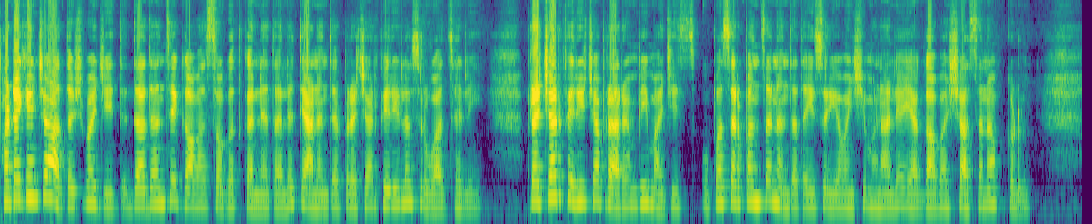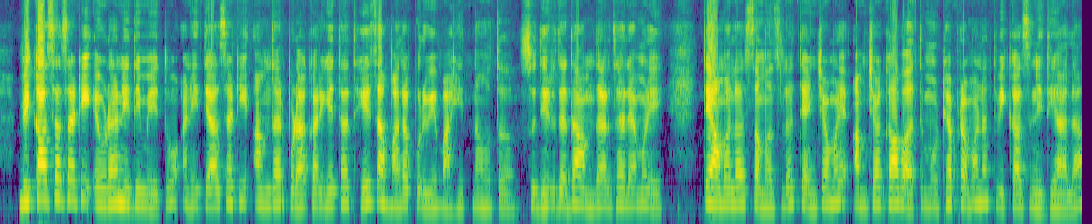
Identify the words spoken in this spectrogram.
फटाक्यांच्या आतषबाजीत दादांचे गावात स्वागत करण्यात आलं. त्यानंतर प्रचार फेरीला सुरुवात झाली. प्रचार फेरीच्या प्रारंभी माजी उपसरपंच नंदाताई सूर्यवंशी म्हणाल्या या गावात शासनाकडून विकासासाठी एवढा निधी मिळतो आणि त्यासाठी आमदार पुढाकार घेतात हेच आम्हाला पूर्वी माहीत नव्हतं. सुधीरदादा आमदार झाल्यामुळे ते आम्हाला समजलं. त्यांच्यामुळे आमच्या गावात मोठ्या प्रमाणात विकास निधी आला.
